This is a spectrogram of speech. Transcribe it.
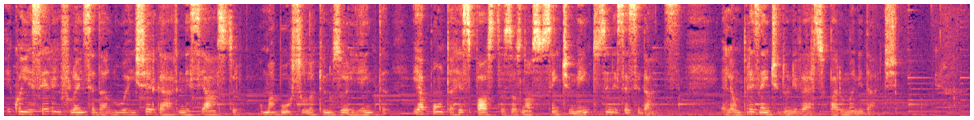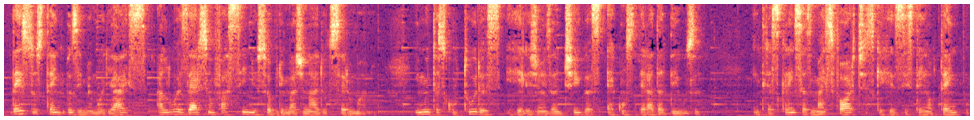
Reconhecer a influência da Lua e enxergar nesse astro uma bússola que nos orienta e aponta respostas aos nossos sentimentos e necessidades ela é um presente do universo para a humanidade. Desde os tempos imemoriais, a lua exerce um fascínio sobre o imaginário do ser humano. Em muitas culturas e religiões antigas, é considerada deusa. Entre as crenças mais fortes que resistem ao tempo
